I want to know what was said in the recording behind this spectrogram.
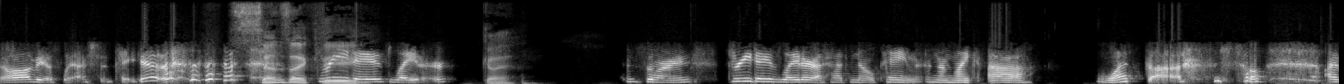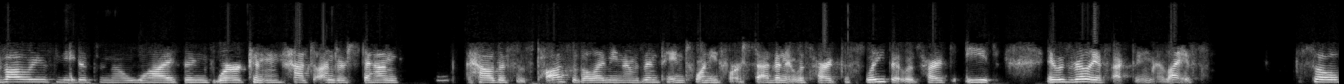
obviously I should take it. Sounds like Three the- days later, Go ahead. I'm sorry, three days later, I had no pain, and I'm like, uh, what the? so I've always needed to know why things work and had to understand how this is possible. I mean, I was in pain 24 7. It was hard to sleep. It was hard to eat. It was really affecting my life. So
